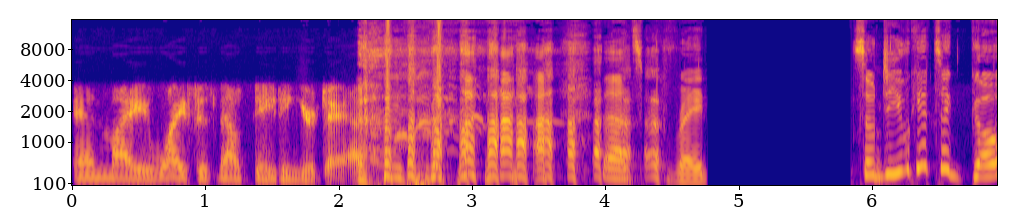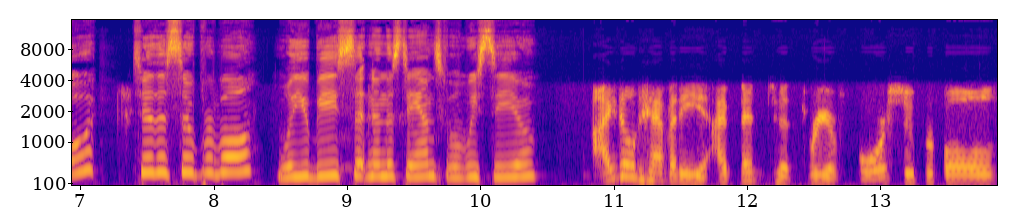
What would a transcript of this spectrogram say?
And my wife is now dating your dad. That's great. So, do you get to go to the Super Bowl? Will you be sitting in the stands? Will we see you? I don't have any. I've been to three or four Super Bowls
